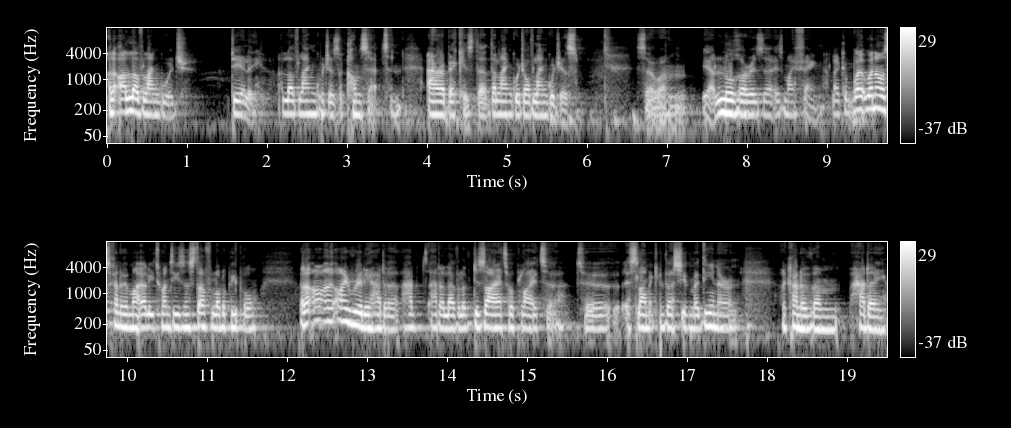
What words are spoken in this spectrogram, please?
I, I love language dearly. I love language as a concept, and Arabic is the, the language of languages. So um, yeah, lugha is uh, is my thing. Like when I was kind of in my early twenties and stuff, a lot of people, and I, I really had a had had a level of desire to apply to to Islamic University of Medina, and I kind of um, had a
